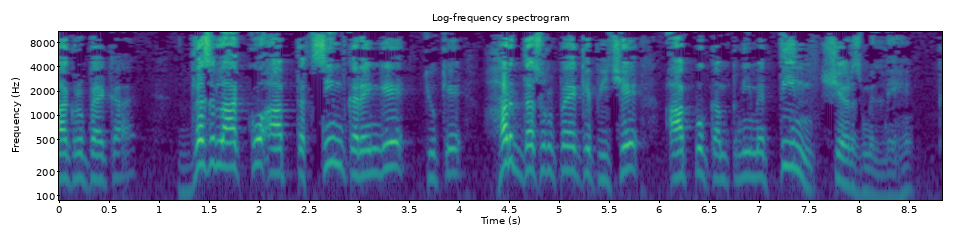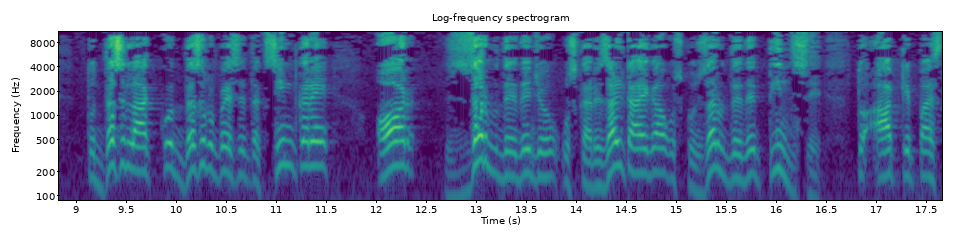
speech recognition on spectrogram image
لاکھ روپے کا ہے دس لاکھ کو آپ تقسیم کریں گے کیونکہ ہر دس روپے کے پیچھے آپ کو کمپنی میں تین شیئرز ملنے ہیں تو دس لاکھ کو دس روپے سے تقسیم کریں اور ضرب دے دیں جو اس کا ریزلٹ آئے گا اس کو ضرب دے دیں تین سے تو آپ کے پاس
